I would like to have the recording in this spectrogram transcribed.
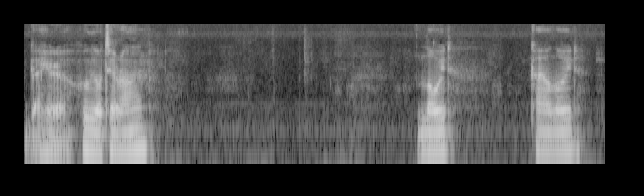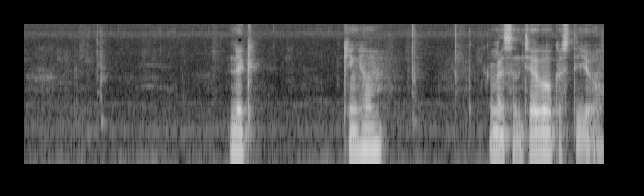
We got here a Julio Teheran, Lloyd Kyle Lloyd, Nick Kingham, and Santiago Castillo.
